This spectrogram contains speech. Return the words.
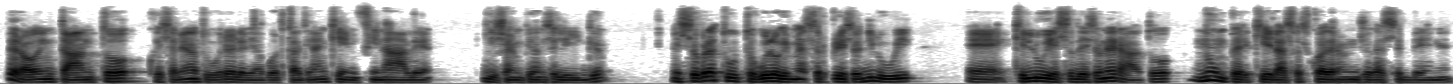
Però intanto questo allenatore li aveva portati anche in finale di Champions League e soprattutto quello che mi ha sorpreso di lui è che lui è stato esonerato non perché la sua squadra non giocasse bene,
